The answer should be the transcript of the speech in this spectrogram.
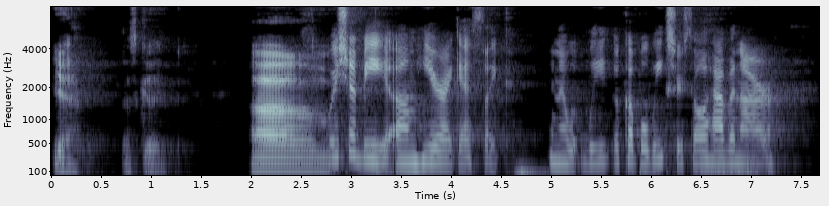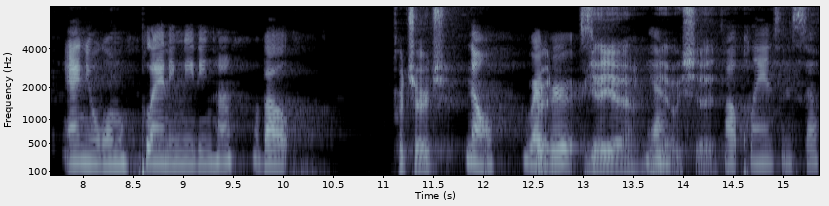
yeah that's good. Um We should be um here, I guess, like in a week, a couple weeks or so, having our annual planning meeting, huh? About for church no red roots, yeah yeah Yeah. yeah we should about plans and stuff.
